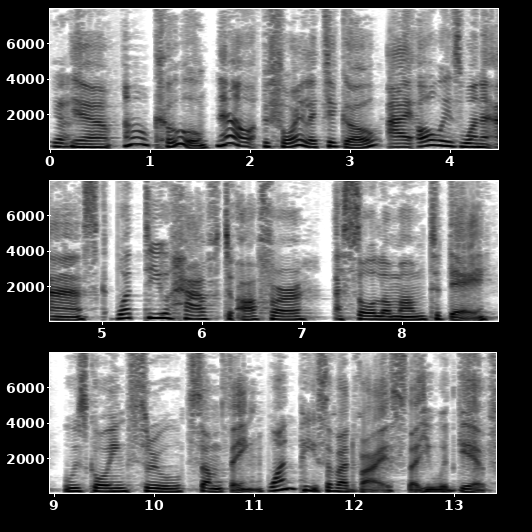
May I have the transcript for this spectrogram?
yeah. Yeah. Oh, cool. Now, before I let you go, I always want to ask, what do you have to offer a solo mom today who is going through something, one piece of advice that you would give?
